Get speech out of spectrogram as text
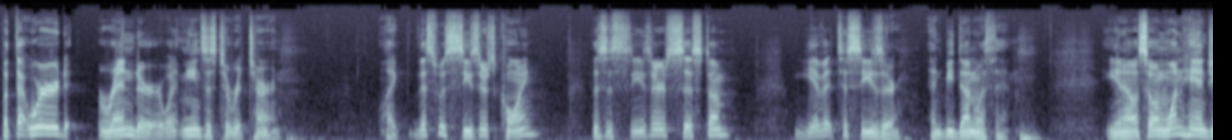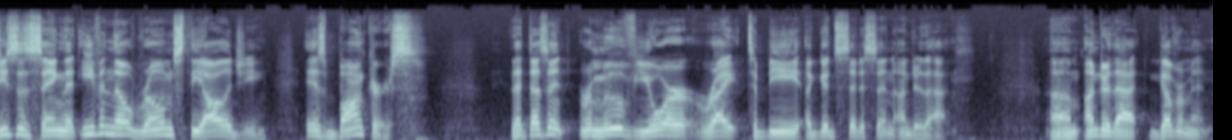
But that word render, what it means is to return. Like, this was Caesar's coin, this is Caesar's system. Give it to Caesar and be done with it. You know, so on one hand, Jesus is saying that even though Rome's theology is bonkers. That doesn't remove your right to be a good citizen under that, um, under that government,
